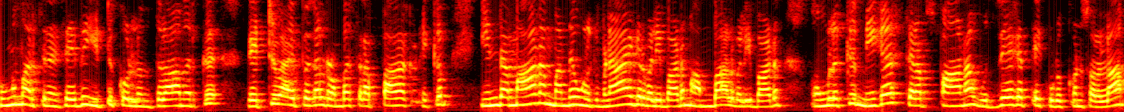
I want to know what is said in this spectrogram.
குங்கும அர்ச்சனை செய்து இட்டுக்கொள்ளும் துலாமிற்கு வெற்றி வாய்ப்புகள் ரொம்ப சிறப்பாக கிடைக்கும். இந்த மாதம் வந்து உங்களுக்கு விநாயகர் வழிபாடும் அம்பாள் வழிபாடும் உங்களுக்கு மிக சிறப்பான உத்வேகத்தை கொடுக்கும்னு சொல்லலாம்.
